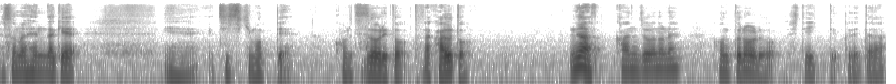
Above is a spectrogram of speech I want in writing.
その辺だけ、えー、知識持ってコルチゾールと戦うと。な感情のねコントロールをしていってくれたら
